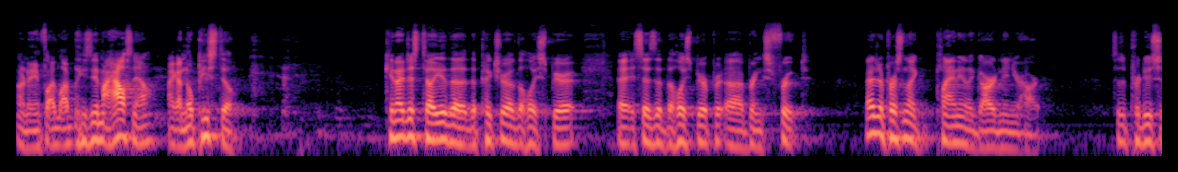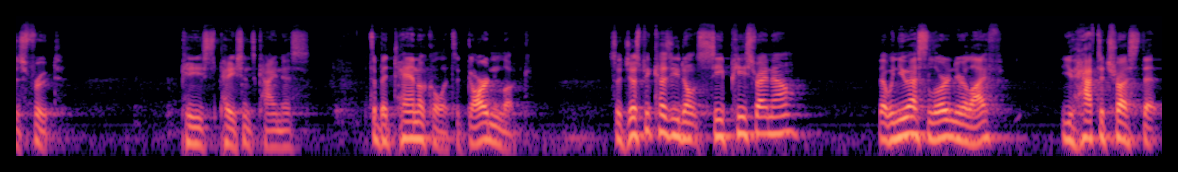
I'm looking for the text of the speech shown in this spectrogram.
I don't know, he's in my house now. I got no peace still. Can I just tell you the, the picture of the Holy Spirit? Uh, it says that the Holy Spirit uh, brings fruit. Imagine a person like planting a garden in your heart. It says it produces fruit peace, patience, kindness. It's a botanical, it's a garden look. So just because you don't see peace right now, that when you ask the Lord in your life, you have to trust that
